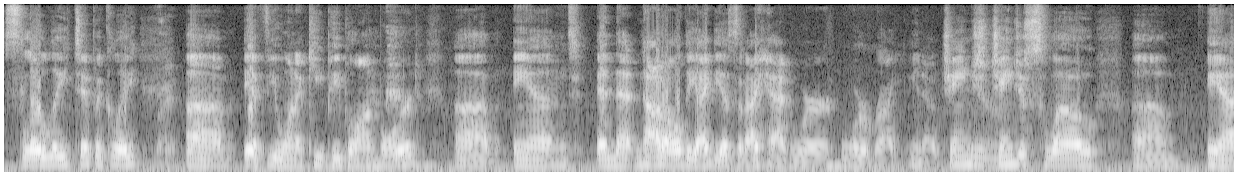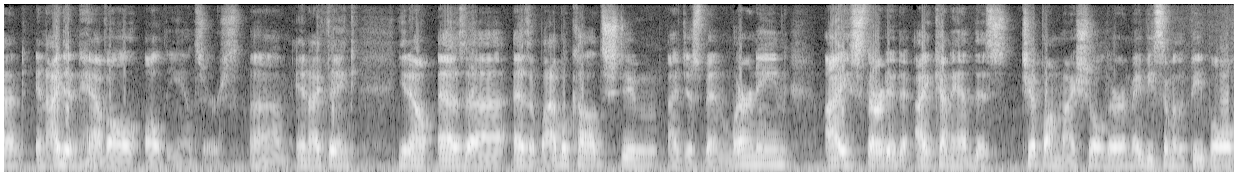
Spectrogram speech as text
slowly, typically, Right. um, if you want to keep people on board. Um, and and that not all the ideas that I had were were right. You know, change Yeah. change is slow, um, and and I didn't have all all the answers. Um, and I think you know, as a as a Bible college student, I just been learning. I started. I kind of had this chip on my shoulder, and maybe some of the people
